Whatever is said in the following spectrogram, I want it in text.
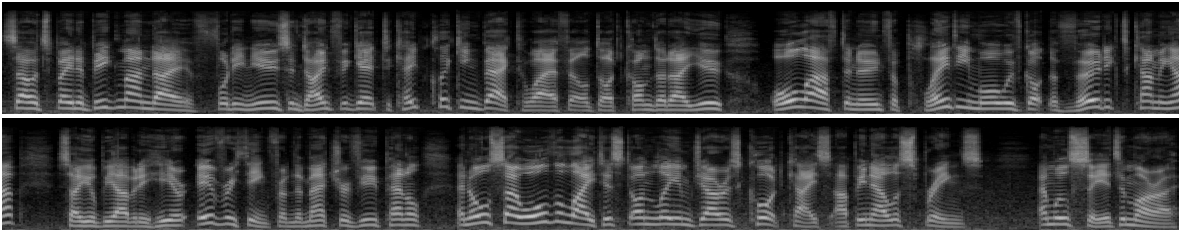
So it's been a big Monday of footy news, and don't forget to keep clicking back to afl.com.au all afternoon for plenty more. We've got the verdict coming up, so you'll be able to hear everything from the match review panel and also all the latest on Liam Jurrah's court case up in Alice Springs. And we'll see you tomorrow.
